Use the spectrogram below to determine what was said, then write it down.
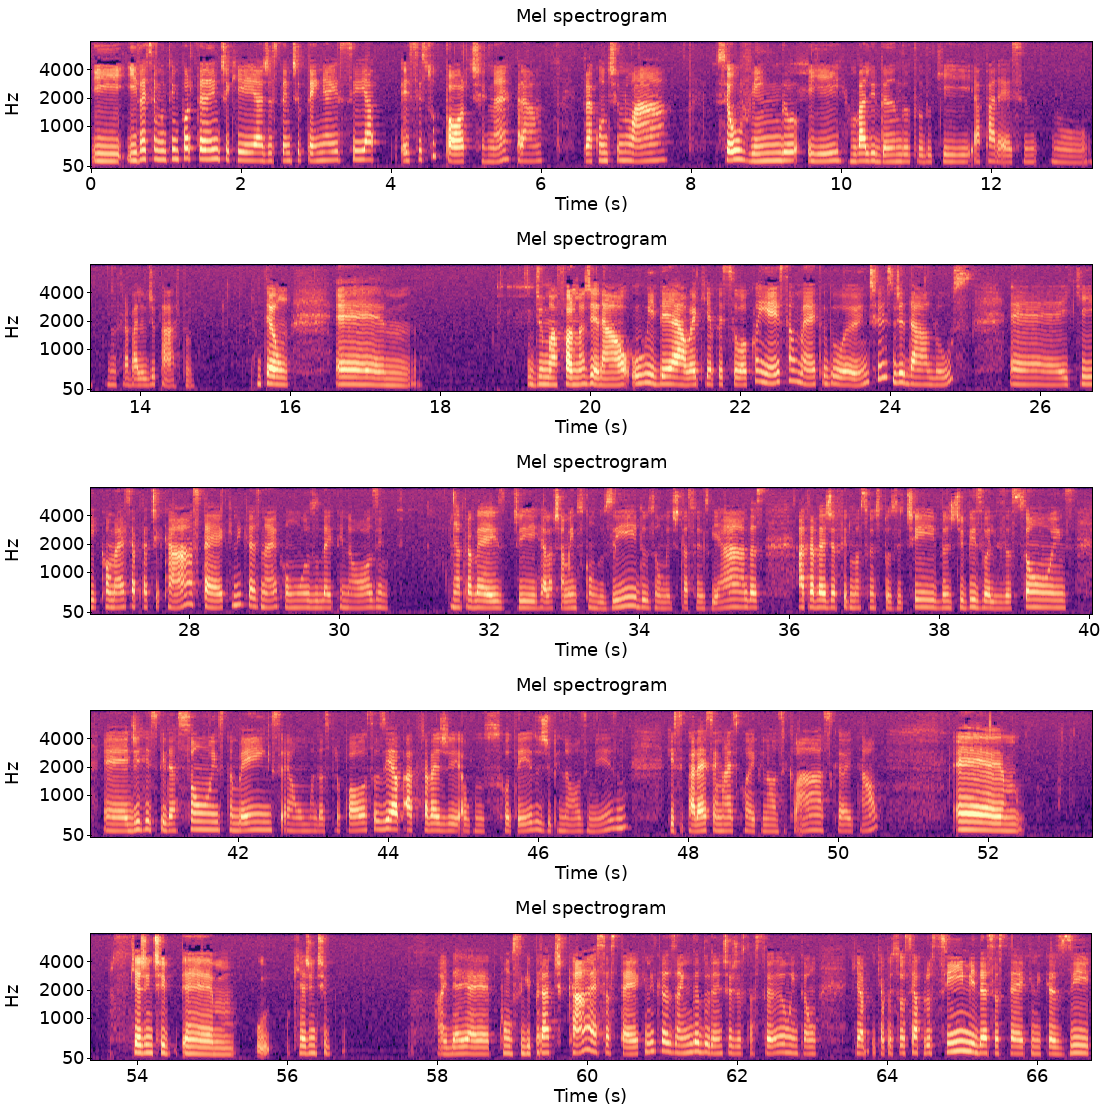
E, e vai ser muito importante que a gestante tenha esse, esse suporte, né, para continuar se ouvindo e validando tudo que aparece no, no trabalho de parto. Então, é, de uma forma geral, o ideal é que a pessoa conheça o método antes de dar à luz é, e que comece a praticar as técnicas, né, com o uso da hipnose através de relaxamentos conduzidos ou meditações guiadas, através de afirmações positivas, de visualizações, é, de respirações também é uma das propostas, e a, através de alguns roteiros de hipnose mesmo, que se parecem mais com a hipnose clássica e tal. É, que a gente é, o, que a gente a ideia é conseguir praticar essas técnicas ainda durante a gestação, então que a, que a pessoa se aproxime dessas técnicas e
